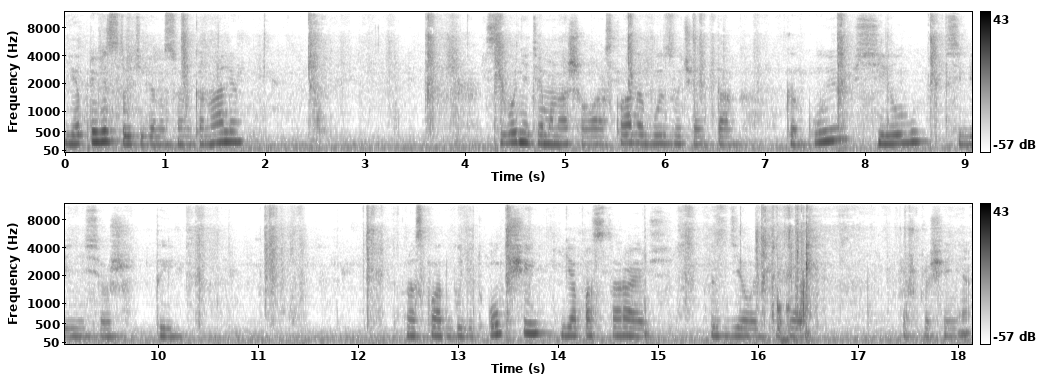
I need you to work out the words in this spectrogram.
Я приветствую тебя на своем канале. Сегодня тема нашего расклада будет звучать так. Какую силу в себе несешь ты? Расклад будет общий. Я постараюсь сделать его... Прошу прощения.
